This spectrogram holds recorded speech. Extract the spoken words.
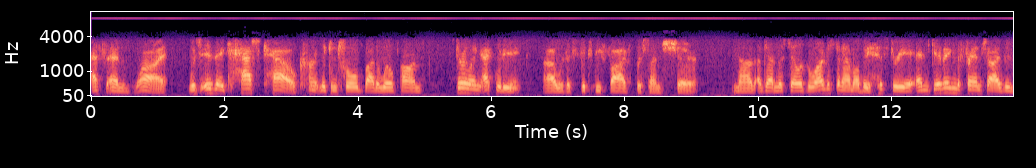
SNY, which is a cash cow currently controlled by the Wilpons Sterling Equity uh, with a 65% share. Now, again, the sale is the largest in MLB history and giving the franchise's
